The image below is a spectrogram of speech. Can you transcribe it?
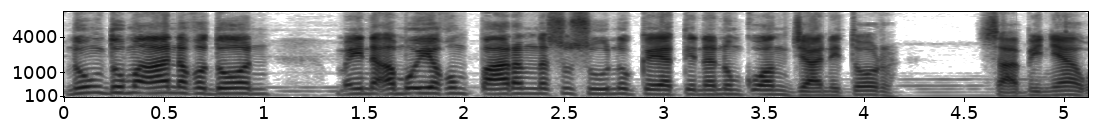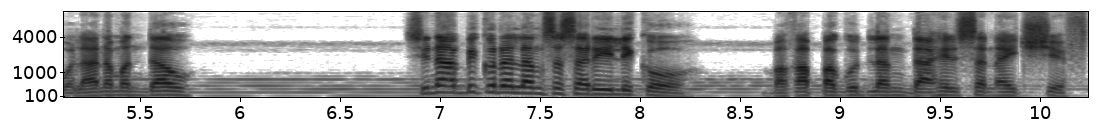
Noong dumaan ako doon, may naamoy akong parang nasusunog kaya tinanong ko ang janitor. Sabi niya wala naman daw. Sinabi ko na lang sa sarili ko, baka pagod lang dahil sa night shift.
